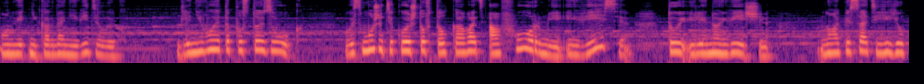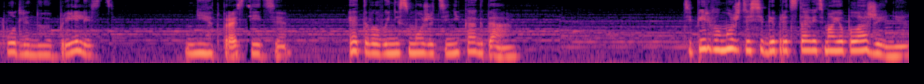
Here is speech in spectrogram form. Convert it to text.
Он ведь никогда не видел их. Для него это пустой звук. Вы сможете кое-что втолковать о форме и весе той или иной вещи, но описать ее подлинную прелесть? Нет, простите, этого вы не сможете никогда. Теперь вы можете себе представить мое положение,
